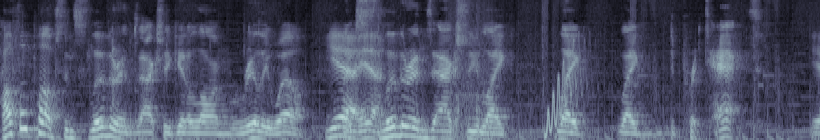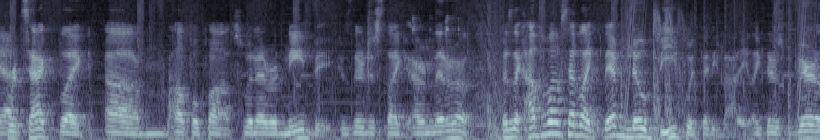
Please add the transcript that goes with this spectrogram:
Hufflepuffs and Slytherins actually get along really well. Yeah, Like, yeah. Slytherins actually like, like, like protect, Yeah. protect like um, Hufflepuffs whenever need be, because they're just like I don't, they don't know. Because like Hufflepuffs have like they have no beef with anybody. Like there's very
